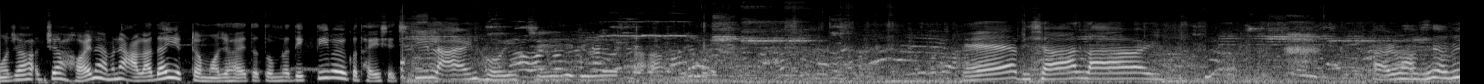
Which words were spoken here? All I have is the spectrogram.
মজা যা হয় না মানে আলাদাই একটা মজা হয়। তো তোমরা দেখতেই পাবে কোথায় এসেছি। কি লাইন হয়েছে। হ্যাঁ বিশাল লাইন। আর ভাবছি আমি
